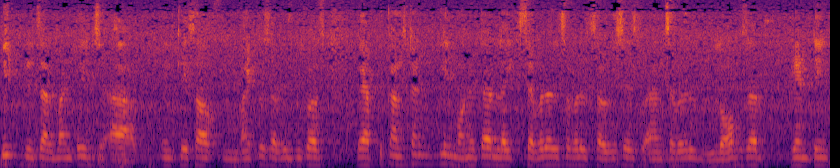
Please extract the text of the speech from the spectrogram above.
big disadvantage uh, in case of microservice because we have to constantly monitor like several several services and several logs are printing.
